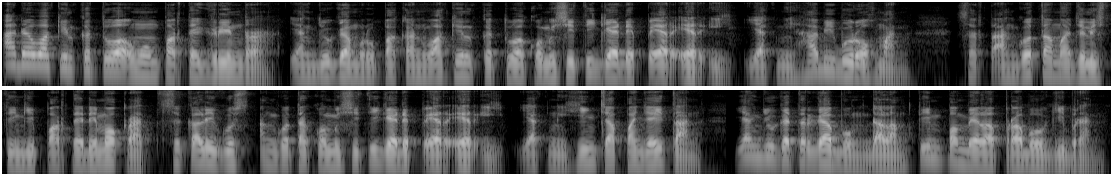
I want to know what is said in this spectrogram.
ada Wakil Ketua Umum Partai Gerindra yang juga merupakan Wakil Ketua Komisi 3 DPR RI, yakni Habibur Rahman, serta anggota Majelis Tinggi Partai Demokrat sekaligus anggota Komisi 3 DPR RI, yakni Hinca Panjaitan, yang juga tergabung dalam tim pembela Prabowo Gibran.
